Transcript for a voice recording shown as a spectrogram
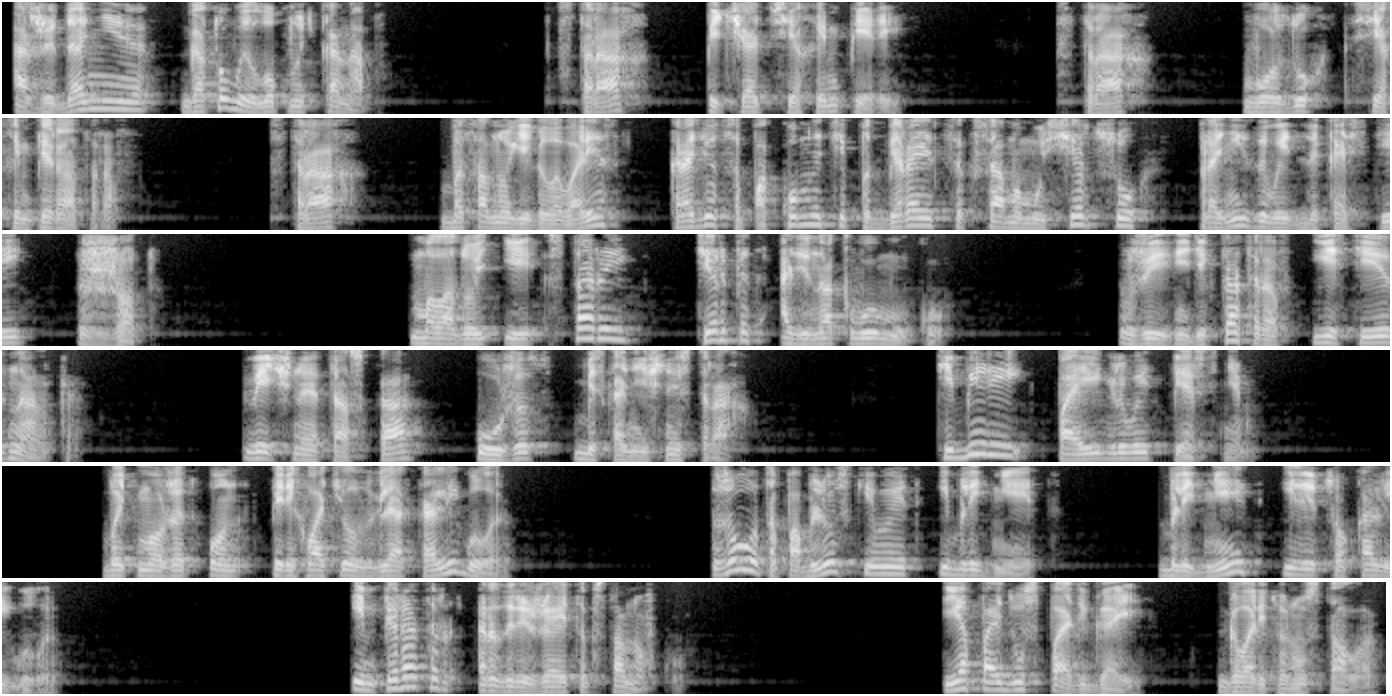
Ожидание, готовый лопнуть канат. Страх – печать всех империй. Страх – воздух всех императоров. Страх Босоногий головорез крадется по комнате, подбирается к самому сердцу, пронизывает до костей, жжет. Молодой и старый терпят одинаковую муку. В жизни диктаторов есть и изнанка. Вечная тоска, ужас, бесконечный страх. Тиберий поигрывает перстнем. Быть может, он перехватил взгляд Калигулы? Золото поблескивает и бледнеет бледнеет и лицо Калигулы. Император разряжает обстановку. «Я пойду спать, Гай», — говорит он устало.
